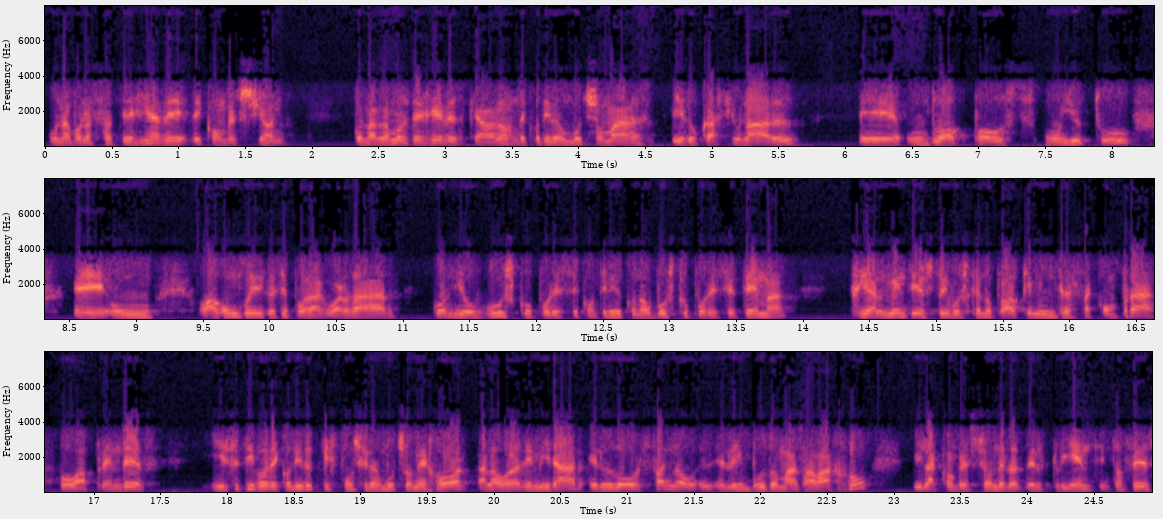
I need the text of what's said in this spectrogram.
una buena estrategia de, conversión. Cuando hablamos de redes que hablamos de contenido mucho más educacional, eh, un blog post, un YouTube, eh, un, algún contenido que se pueda guardar, cuando yo busco por ese contenido, cuando busco por ese tema, realmente yo estoy buscando para algo que me interesa comprar o aprender. Y ese tipo de contenido que funciona mucho mejor a la hora de mirar el lower funnel, el, embudo más abajo y la conversión del cliente. Entonces,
